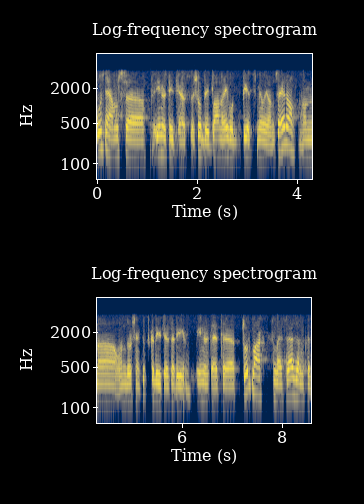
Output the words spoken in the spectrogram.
Uzņēmums uh, investīcijās šobrīd plāno ieguldīt 5 miljonus eiro un, uh, un droši vien, ka skatīsies arī investēt uh, turpmāk. Mēs redzam, ka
